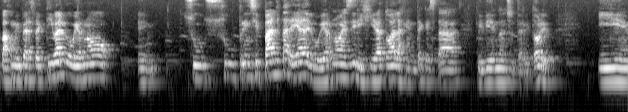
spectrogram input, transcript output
bajo mi perspectiva, el gobierno, eh, su, su, principal tarea del gobierno es dirigir a toda la gente que está viviendo en su territorio. Y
